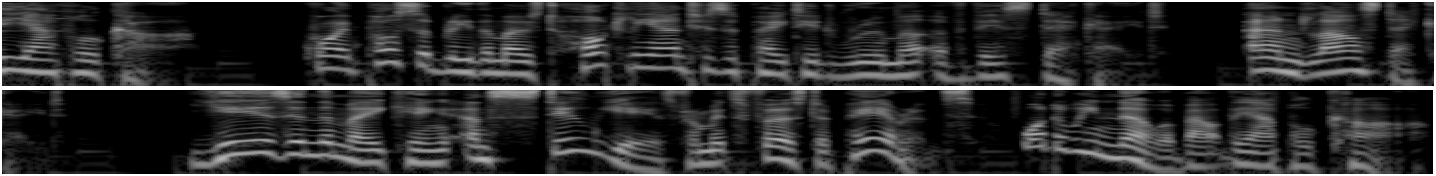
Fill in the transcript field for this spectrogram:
The Apple Car. Quite possibly the most hotly anticipated rumour of this decade. And last decade. Years in the making and still years from its first appearance, what do we know about the Apple Car?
